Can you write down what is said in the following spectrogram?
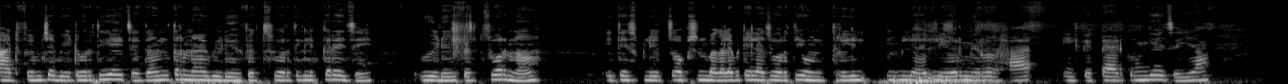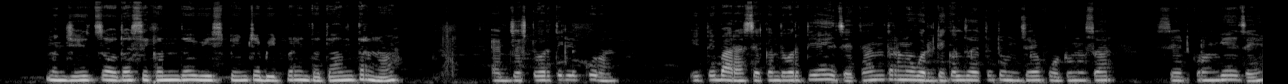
आठ फेमच्या बीटवरती यायचं. आहे त्यानंतर ना व्हिडिओ इफेक्ट्सवरती क्लिक करायचे. व्हिडिओ इफेक्ट्सवरनं इथे स्प्लिटचं ऑप्शन बघायला भेटेल. याच्यावरती येऊन थ्री लेअर मिरर हा इफेक्ट ॲड करून घ्यायचा. आहे या म्हणजे चौदा सेकंद वीस फेमच्या बीटपर्यंत त्यानंतर ना ॲडजस्टवरती क्लिक करून इथे बारा सेकंदवरती यायचं. आहे त्यानंतर ना वर्टिकल जो आहे तो तुमच्या फोटोनुसार सेट करून घ्यायचं. आहे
